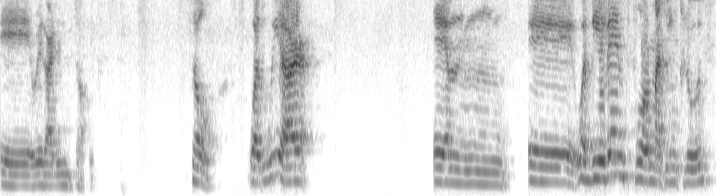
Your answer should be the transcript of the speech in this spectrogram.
uh, regarding topics. So what we are, um, uh, what the event format includes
